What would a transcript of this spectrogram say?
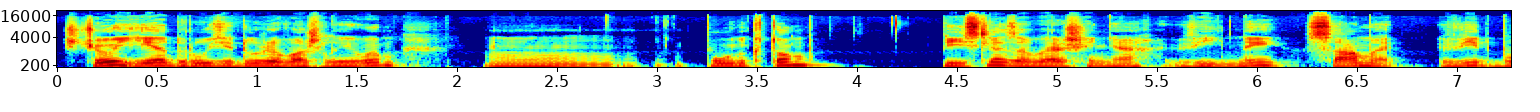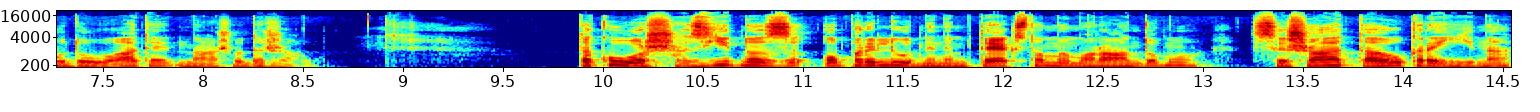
що є, друзі, дуже важливим пунктом після завершення війни саме відбудувати нашу державу. Також, згідно з оприлюдненим текстом меморандуму, США та Україна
